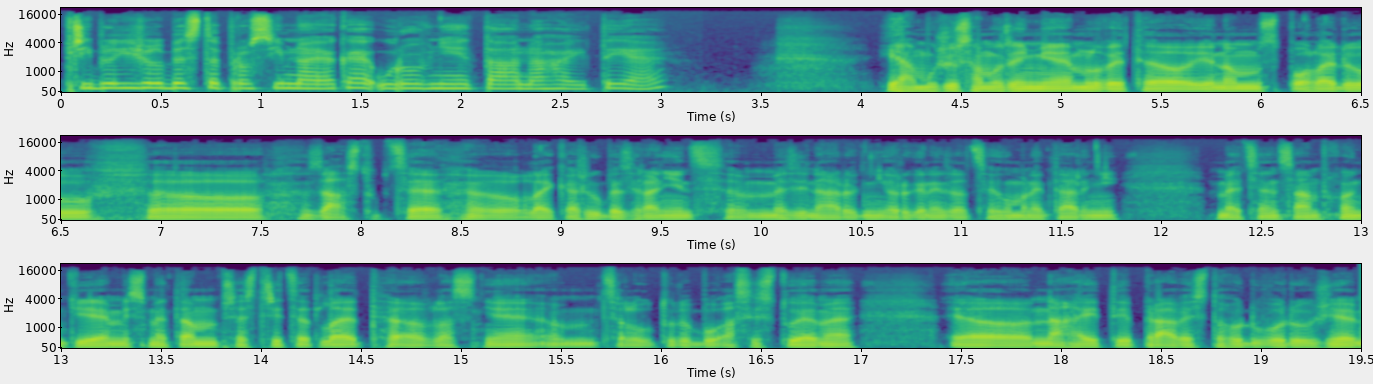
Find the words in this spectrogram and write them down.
Přiblížil byste prosím, na jaké úrovni ta na Haiti je? Já můžu samozřejmě mluvit jenom z pohledu zástupce Lékařů bez hranic Mezinárodní organizace humanitární Médecins Sans Frontier. My jsme tam přes 30 let, vlastně celou tu dobu asistujeme na Haiti právě z toho důvodu, že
